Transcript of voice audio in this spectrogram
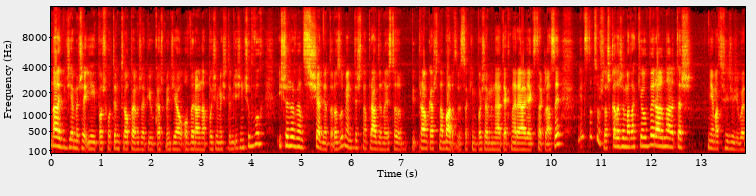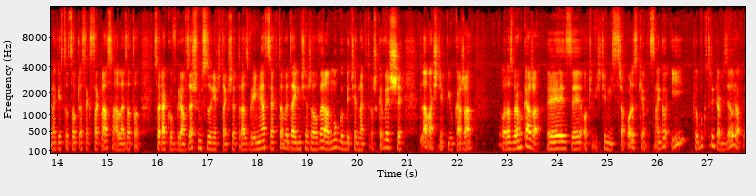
no ale widzimy, że jej poszło tym tropem, że piłkarz będzie miał overall na poziomie 72 i szczerze mówiąc średnio to rozumiem, gdyż naprawdę no jest to bramkarz na bardzo wysokim poziomie, nawet jak na realia ekstraklasy, więc no cóż, no szkoda, że ma taki overall, no ale też nie ma co się dziwić, bo jednak jest to cały czas ekstraklasa, ale za to, co Raków grał w zeszłym sezonie, czy także teraz w eliminacjach, to wydaje mi się, że overall mógłby być jednak troszkę wyższy dla właśnie piłkarza oraz bramkarza yy, z oczywiście mistrza Polski obecnego i klubu, który gra w Europy.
